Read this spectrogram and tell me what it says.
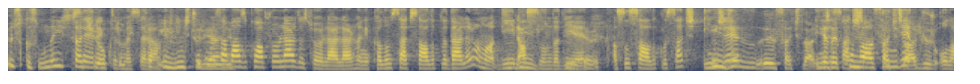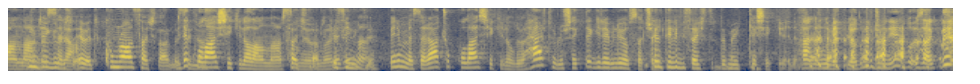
Üst kısmında hiç saç Seyrektir yoktur. mesela. Çok ilginçtir Çünkü yani. mesela bazı kuaförler de söylerler hani kalın saç sağlıklı derler ama değil, Değil, aslında değil, diye. evet. Asıl sağlıklı saç ince, ince, e, saçlar ya ince da saçlar, kumral saçlar. ince gür olanlar İnce mesela. gür, evet. Kumral saçlar Bir mesela. de kolay şekil alanlar Saçlar, sanıyorum öyle değil kesinlikle. mi? Benim mesela çok kolay şekil oluyor. Her türlü şekle girebiliyor saçım. Kaliteli bir saçtır demek ki. Teşekkür ederim. Ben de bunu bekliyordum. Bu cümleyi bu özellikle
